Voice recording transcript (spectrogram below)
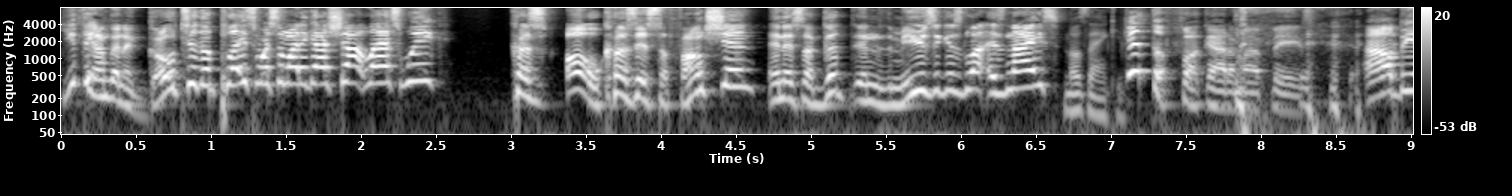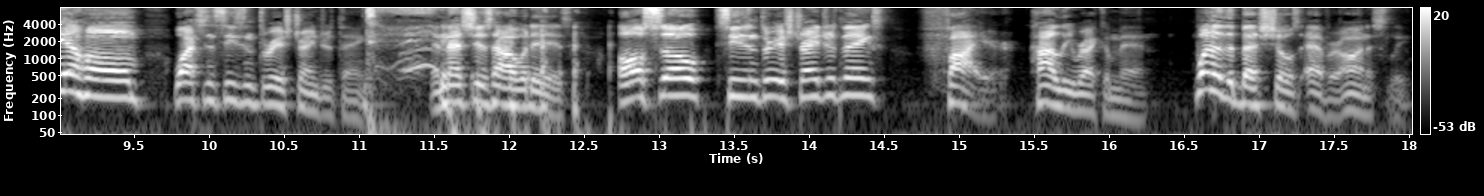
you think I'm gonna go to the place where somebody got shot last week? Cause oh, cause it's a function and it's a good and the music is li- is nice. No, thank you. Get the fuck out of my face. I'll be at home watching season three of Stranger Things. And that's just how it is. Also, season three of Stranger Things, fire. Highly recommend. One of the best shows ever, honestly.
